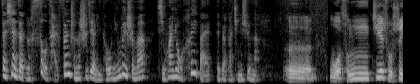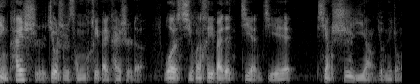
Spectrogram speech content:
在现在这个色彩纷呈的世界里头，您为什么喜欢用黑白来表达情绪呢？呃，我从接触摄影开始就是从黑白开始的，我喜欢黑白的简洁。像诗一样有那种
